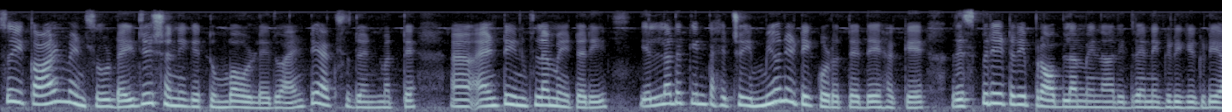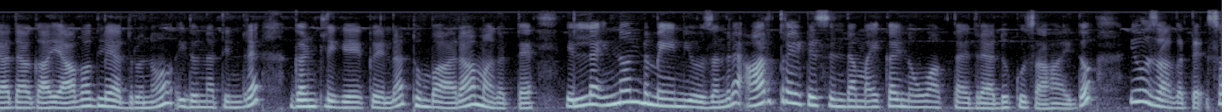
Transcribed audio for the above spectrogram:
ಸೊ ಈ ಕಾಳು ಮೆಣಸು ಡೈಜೆಷನ್ನಿಗೆ ತುಂಬ ಒಳ್ಳೆಯದು ಆ್ಯಂಟಿ ಆಕ್ಸಿಡೆಂಟ್ ಮತ್ತು ಆ್ಯಂಟಿ ಇನ್ಫ್ಲಮೇಟರಿ ಎಲ್ಲದಕ್ಕಿಂತ ಹೆಚ್ಚು ಇಮ್ಯುನಿಟಿ ಕೊಡುತ್ತೆ ದೇಹಕ್ಕೆ. ರೆಸ್ಪಿರೇಟರಿ ಪ್ರಾಬ್ಲಮ್ ಏನಾರಿದ್ರೆ ನೆಗಡಿ ಗಿಗಡಿ ಆದಾಗ ಯಾವಾಗಲೇ ಆದ್ರೂ ಇದನ್ನು ತಿಂದರೆ ಗಂಟ್ಲಿಗೆ ಎಲ್ಲ ತುಂಬ ಆರಾಮಾಗುತ್ತೆ. ಎಲ್ಲ ಇನ್ನೊಂದು ಮೇನ್ ಯೂಸ್ ಅಂದರೆ ಆರ್ಥ್ರೈಟಿಸಿಂದ ಮೈಕೈ ನೋವಾಗ್ತಾ ಇದ್ದರೆ ಅದಕ್ಕೂ ಸಹ ಇದು ಯೂಸ್ ಆಗುತ್ತೆ. ಸೊ,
